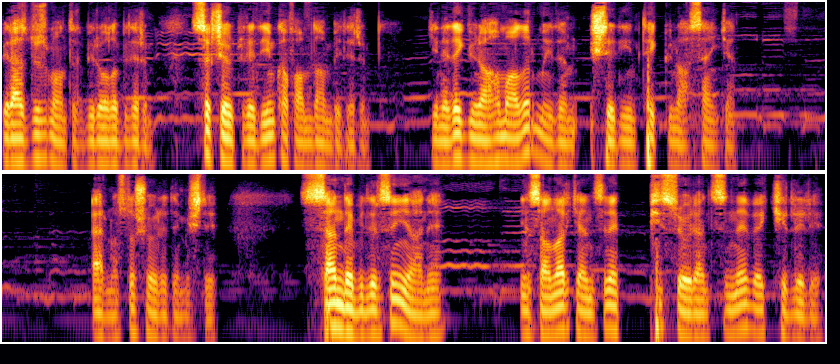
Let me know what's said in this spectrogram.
Biraz düz mantık biri olabilirim. Sıkça ütülediğim kafamdan bilirim. Yine de günahımı alır mıydım işlediğim tek günah senken? Ernos da şöyle demişti. Sen de bilirsin yani. İnsanlar kendisine pis söylentisine ve kirlili.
